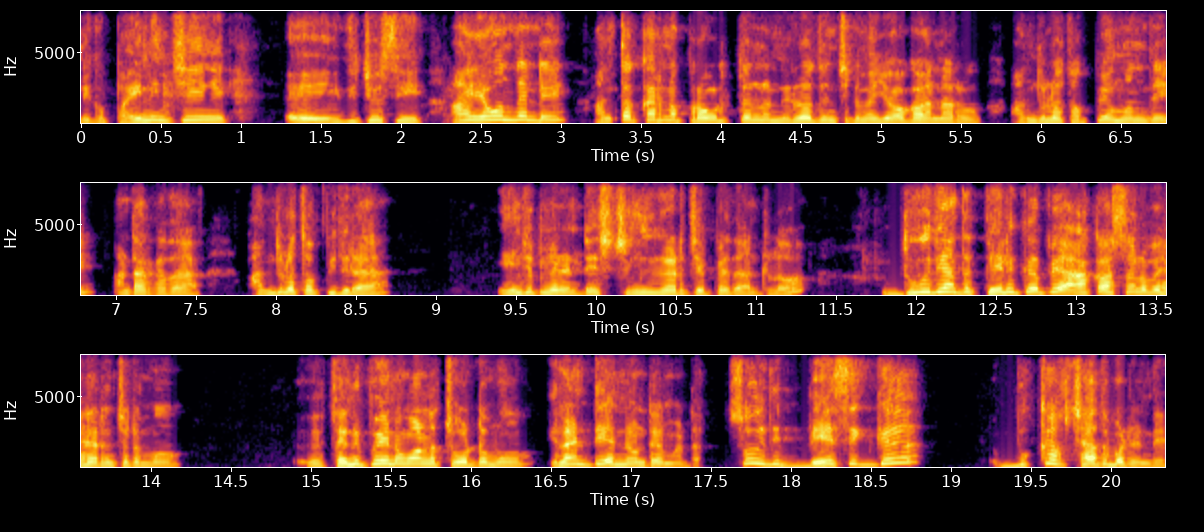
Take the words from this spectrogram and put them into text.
మీకు పైనుంచి ఇది చూసి ఆ ఏముందండి? అంతఃకరణ ప్రవృత్తులను నిరోధించడమే యోగా అన్నారు. అందులో తప్పు ఏముంది? అంటారు కదా. అందులో తప్పు ఇదిరా. ఏం చెప్తున్నాడంటే స్ట్రింగ్ గారు చెప్పే దాంట్లో దూది అంత తేలికపై ఆకాశంలో విహరించడము. చనిపోయిన వాళ్ళని చూడడము ఇలాంటివన్నీ ఉంటాయి అన్నమాట సో ఇది బేసిక్గా బుక్ ఆఫ్ చేతబడి అండి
